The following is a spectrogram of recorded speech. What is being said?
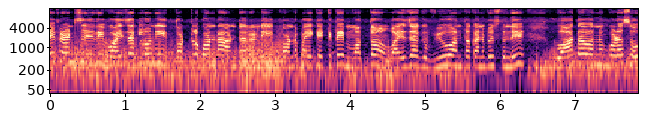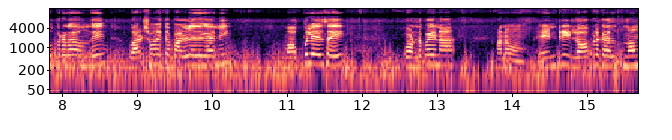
హాయ్ ఫ్రెండ్స్ ఇది వైజాగ్లోని తొట్లకొండ అంటారండి. కొండపైకి కొండ పైకి ఎక్కితే మొత్తం వైజాగ్ వ్యూ అంతా కనిపిస్తుంది. వాతావరణం కూడా సూపర్గా ఉంది. వర్షం అయితే పడలేదు కానీ మబ్బులు వేసాయి. కొండపైన మనం ఎంట్రీ లోపలికి వెళ్తున్నాం.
